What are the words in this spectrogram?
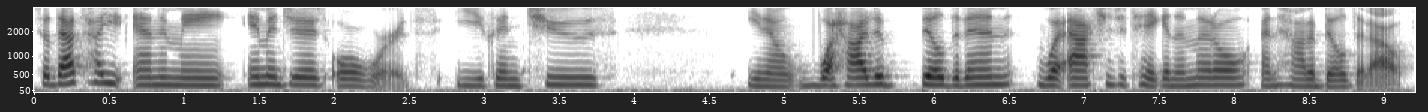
So that's how you animate images or words. You can choose, you know, what how to build it in, what action to take in the middle, and how to build it out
